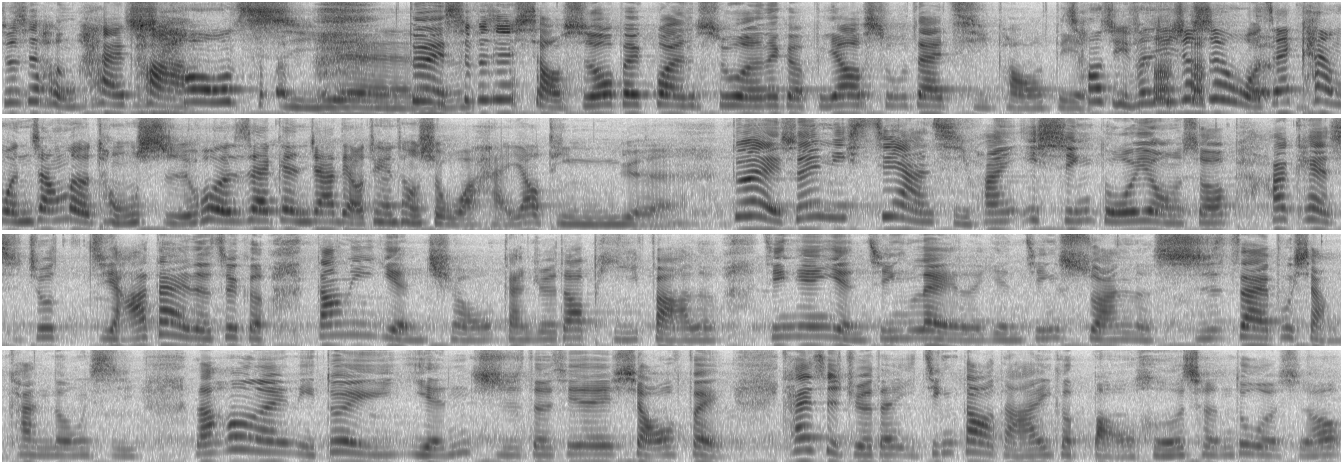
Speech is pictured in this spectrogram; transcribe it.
就是很害怕。超级耶，对，是不是小时候被灌输了那个不要输在起跑点？超级分析，就是我在看文章的同时，或者是在跟人家聊天的同时，我还要听音乐。对，所以你既然喜欢一心多用的时候，Podcast 就夹带着这个，当你眼球感觉到疲乏了，今天眼睛累了，眼睛酸了，实在不想看东西，然后呢，你对于颜值的这些消费开始觉得已经到达一个饱和程度的时候，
